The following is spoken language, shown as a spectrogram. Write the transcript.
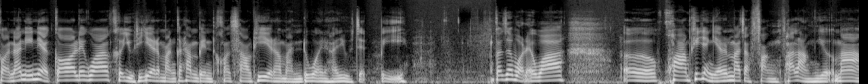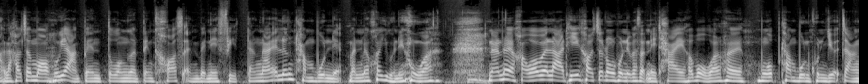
ก่อนหน้านี้เนี่ยก็เรียกว่าเคยอยู่ที่เยอรมันก็ทำเป็น consult ที่เยอรมันด้วยนะคะอยู่ 7 ปี ก็จะบอกได้ว่าเอ่อความคิดอย่างเนี้ยมันมาจากฝั่งฝรั่งเยอะมาก แล้วเขาจะมองทุกอย่างเป็นตัวเงินเป็น cost and benefit ดังนั้นไอ้เรื่องทำบุญเนี่ยมันไม่ค่อยอยู่ในหัว นั่นเลยเขาว่าเวลาที่เขาจะลงทุนในบริษัทในไทย เขาบอกว่าทำไมงบทำบุญคุณเยอะจัง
